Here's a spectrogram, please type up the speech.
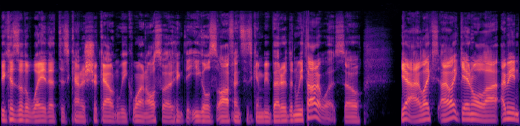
because of the way that this kind of shook out in week one. Also, I think the Eagles' offense is going to be better than we thought it was. So, yeah, I like I like Gano a lot. I mean,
